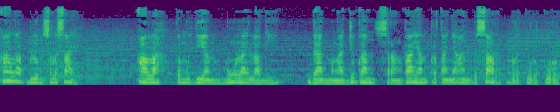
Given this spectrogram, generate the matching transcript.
Allah belum selesai. Allah kemudian mulai lagi dan mengajukan serangkaian pertanyaan besar berturut-turut.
